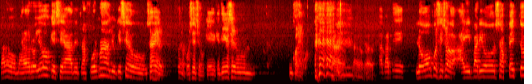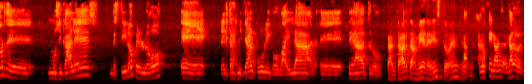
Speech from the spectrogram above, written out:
Claro, malo rollo que sea de otra forma, yo qué sé, o, ¿sabes? Bueno, pues eso, que, que tiene que ser un, un colega. Claro, claro, claro. Aparte, luego, pues eso, hay varios aspectos de musicales, de estilo, pero luego eh, el transmitir al público, bailar, eh, teatro. Cantar también he visto, ¿eh? A, a los que, claro,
